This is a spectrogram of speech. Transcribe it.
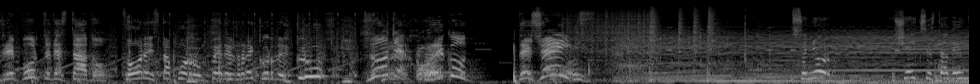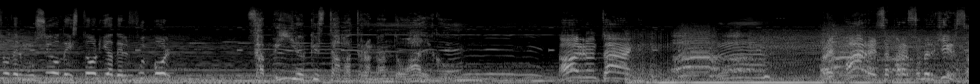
¡Reporte de estado! Thor está por romper el récord del club. ¡No del juego! ¡De Shakes! Señor, Shakes está dentro del Museo de Historia del Fútbol. Sabía que estaba tramando algo. ¡Iron Tank! ¡Prepárese para sumergirse!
